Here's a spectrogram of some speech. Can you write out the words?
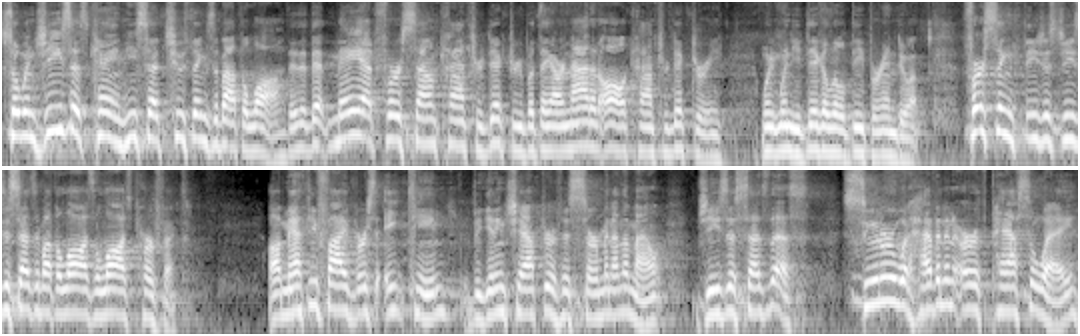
So when Jesus came, he said two things about the law that, that, may at first sound contradictory, but they are not at all contradictory when, when you dig a little deeper into it. First thing Jesus, Jesus says about the law is the law is perfect. Uh, Matthew 5, verse 18, the beginning chapter of his Sermon on the Mount, Jesus says this Sooner would heaven and earth pass away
